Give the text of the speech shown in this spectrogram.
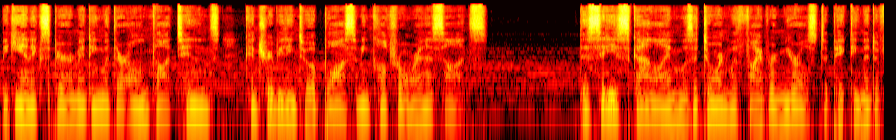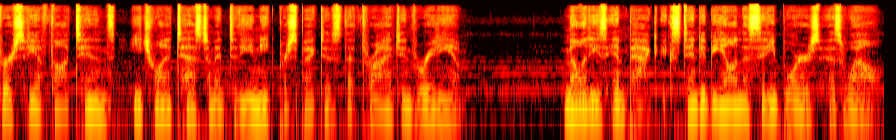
began experimenting with their own thought tunes, contributing to a blossoming cultural renaissance. The city's skyline was adorned with vibrant murals depicting the diversity of thought tunes, each one a testament to the unique perspectives that thrived in Viridium. Melody's impact extended beyond the city borders as well.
